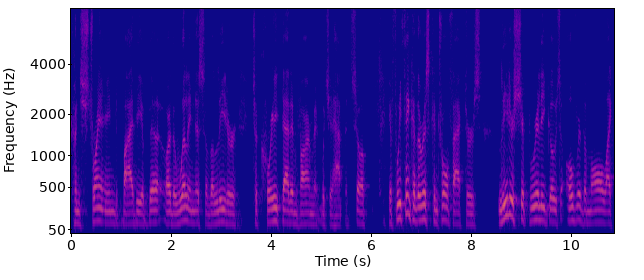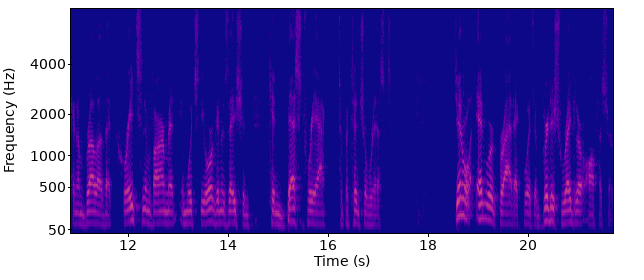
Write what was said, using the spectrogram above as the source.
constrained by the ability or the willingness of the leader to create that environment which it happens. So if we think of the risk control factors, leadership really goes over them all like an umbrella that creates an environment in which the organization can best react to potential risks. General Edward Braddock was a British regular officer,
